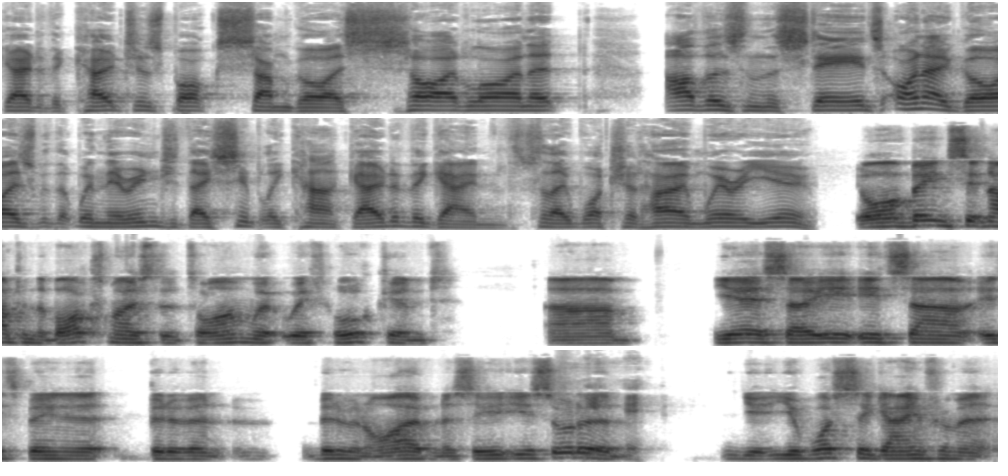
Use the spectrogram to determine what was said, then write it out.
go to the coach's box, some guys sideline it, others in the stands. I know guys that when they're injured, they simply can't go to the game, so they watch at home. Where are you? Well, I've been sitting up in the box most of the time with, with Hook, and um, yeah, so it, it's uh, it's been a bit of an bit of an eye opener. So you, you sort of you, you, watch the game from a,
